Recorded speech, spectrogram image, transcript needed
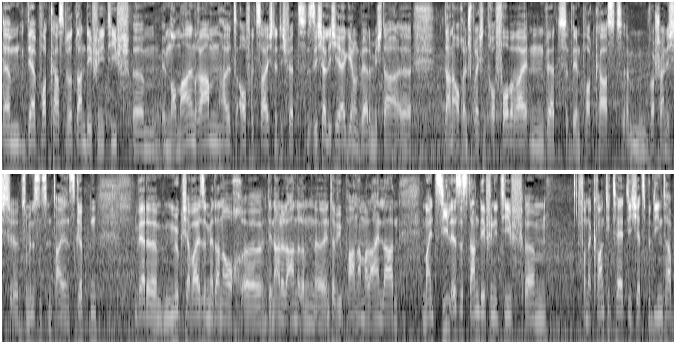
Ähm, der Podcast wird dann definitiv ähm, im normalen Rahmen halt aufgezeichnet. Ich werde sicherlich hergehen und werde mich da äh, dann auch entsprechend darauf vorbereiten, werde den Podcast ähm, wahrscheinlich äh, zumindest in Teilen skripten werde möglicherweise mir dann auch äh, den einen oder anderen äh, Interviewpartner mal einladen. Mein Ziel ist es dann definitiv, ähm, von der Quantität, die ich jetzt bedient habe,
